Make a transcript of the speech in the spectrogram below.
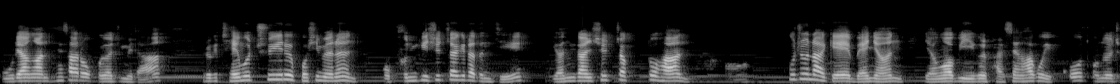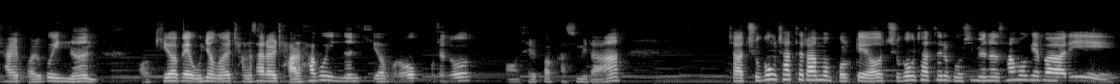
우량한 회사로 보여집니다. 이렇게 재무 추이를 보시면은 뭐 분기 실적이라든지 연간 실적 또한 어, 꾸준하게 매년 영업이익을 발생하고 있고 돈을 잘 벌고 있는 어, 기업의 운영을 장사를 잘 하고 있는 기업으로 보셔도 어, 될것 같습니다. 자 주봉 차트를 한번 볼게요. 주봉 차트를 보시면은 3호 개발이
